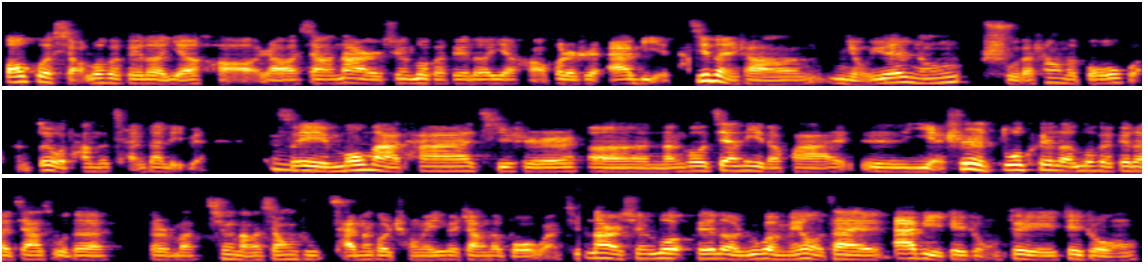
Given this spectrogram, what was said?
包括小洛克菲勒也好，然后像纳尔逊·洛克菲勒也好，或者是 Abby，基本上纽约能数得上的博物馆都有他们的钱在里边。所以 MoMA 它其实呃能够建立的话，呃也是多亏了洛克菲勒家族的。叫什么倾囊相助才能够成为一个这样的博物馆？其实纳尔逊·洛菲勒如果没有在 Abby 这种对这种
